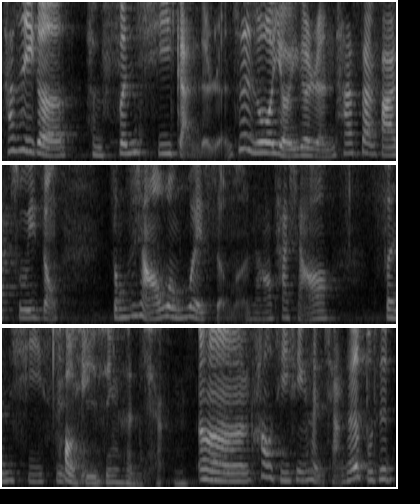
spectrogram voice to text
他是一个很分析感的人。所以如果有一个人他散发出一种总是想要问为什么，然后他想要分析事情，好奇心很强。嗯，好奇心很强，可是不是。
